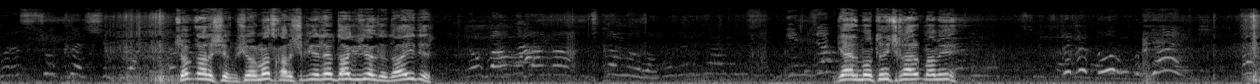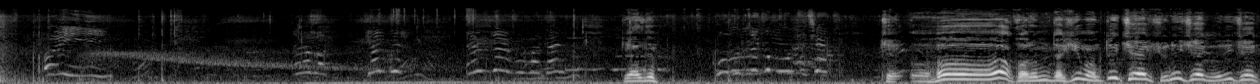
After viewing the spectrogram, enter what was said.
Burası çok karışık. Ya. Çok karışık. Bir şey olmaz. Karışık yerler daha güzeldir. Daha iyidir. Yok ben buradan da çıkamıyorum. İneceğim. Gel montunu çıkar Mami. Geldim. Çek. Çek. Oho kolumdaki montu çek. Şunu çek. Bunu çek.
